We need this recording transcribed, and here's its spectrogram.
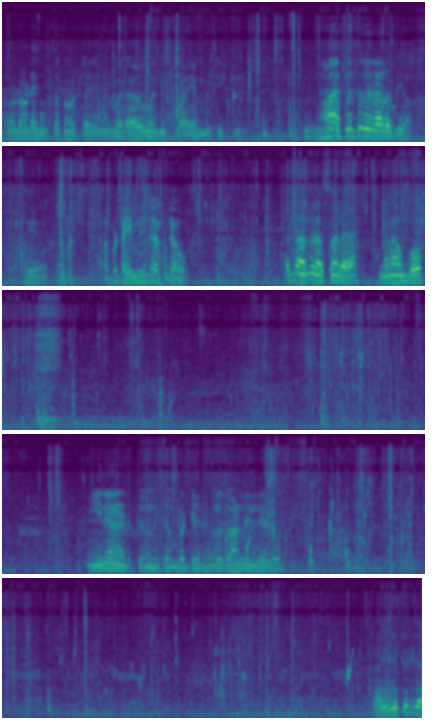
അവിടെ കുത്തണോട്ടെ ഒരാൾ മതി പായം വെട്ടിക്ക് നാട്ടിലത്തിൽ ഒരാൾ മതിയോ അപ്പൊ ടൈമിങ് കറക്റ്റ് ആവും. അത് നല്ല രസമല്ലേ ഇങ്ങനെ ആകുമ്പോൾ മീനാണ് എടുത്തിരുന്നത് ചെമ്പട്ടി. നിങ്ങൾ കാണുന്നില്ലേ ഇത്? കഴിഞ്ഞിട്ടില്ല.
